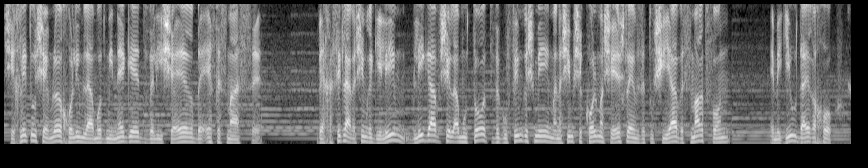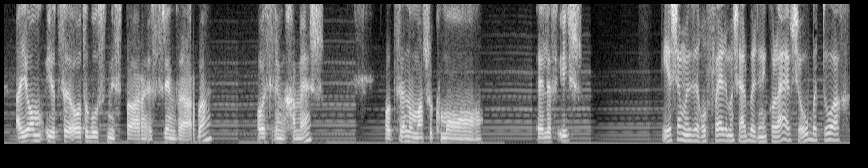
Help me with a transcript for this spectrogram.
שהחליטו שהם לא יכולים לעמוד מנגד ולהישאר באפס מעשה. ויחסית לאנשים רגילים, בלי גב של עמותות וגופים רשמיים, אנשים שכל מה שיש להם זה תושייה וסמארטפון, הם הגיעו די רחוק. היום יוצא אוטובוס מספר 24 או 25, הוצאנו משהו כמו אלף איש. יש שם איזה רופא, למשל בניקולאייב, שהוא בטוח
